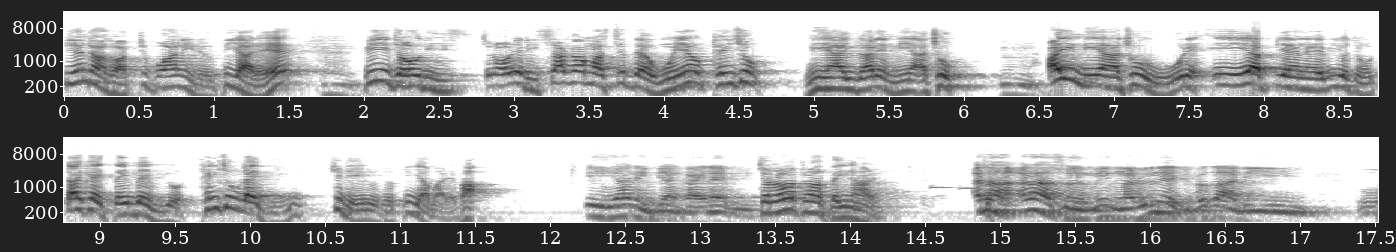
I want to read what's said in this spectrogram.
ပြင်းထန်စွာဖြစ်ပွားနေတယ်လို့သိရတယ်ပြီးရင်ကျွန်တော်တို့ဒီကျွန်တော်တို့ဒီစကားမစစ်တပ်ဝင်ရောက်ထိန်းချုပ်နေရာယူထားတဲ့နေရာအချို့อืมအဲ့ဒီနေရာအချို့ကိုတဲ့ A ကပြန်လဲပြီးတော့ကျွန်တော်တိုက်ခိုက်သိမ့်ပိတ်ပြီးတော့ထိန်းချုပ်လိုက်ပြီဖြစ်တယ်လို့ကျွန်တော်သိရပါတယ်ဗျအေးရနေပြန်ကင်လိုက်ပြီကျွန်တော်တို့ကပြန်သိမ်းထားတယ်အဲ့ဒါအဲ့ဒါဆိုရင်မင်းငါတို့ရဲ့ဒီဘက်ကဒီဟို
